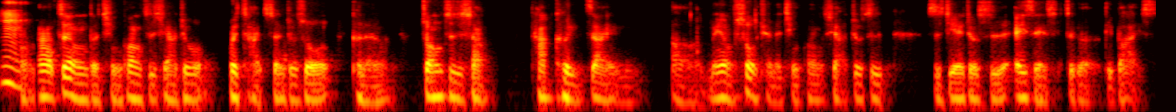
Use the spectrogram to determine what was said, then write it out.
嗯，那这样的情况之下就会产生，就是说可能装置上它可以在你呃没有授权的情况下，就是直接就是 access 这个 device。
